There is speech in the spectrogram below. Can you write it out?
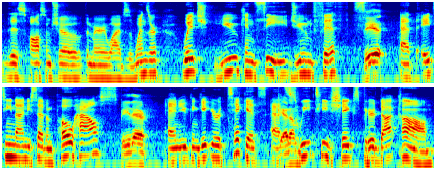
this awesome show, The Merry Wives of Windsor, which you can see June fifth See it. at the 1897 Poe House, Be there. and you can get your tickets at sweetteashakespeare.com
